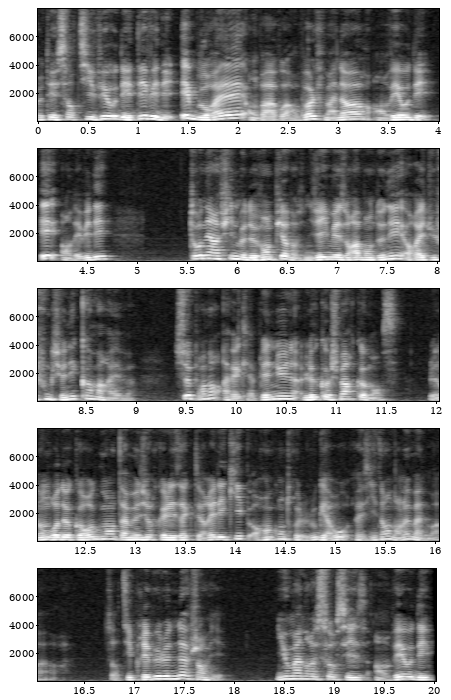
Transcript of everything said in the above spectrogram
Côté sortie VOD, DVD et Blu-ray, on va avoir Wolf Manor en VOD et en DVD. Tourner un film de vampire dans une vieille maison abandonnée aurait dû fonctionner comme un rêve. Cependant, avec la pleine lune, le cauchemar commence. Le nombre de corps augmente à mesure que les acteurs et l'équipe rencontrent le loup-garou résidant dans le manoir. Sortie prévue le 9 janvier. Human Resources en VOD.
